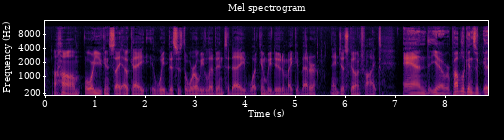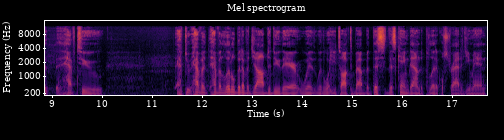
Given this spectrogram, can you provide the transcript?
um, or you can say, okay, we this is the world we live in today. What can we do to make it better? And just go and fight. and you know Republicans uh, have to have to have a have a little bit of a job to do there with with what you talked about. But this this came down to political strategy, man.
